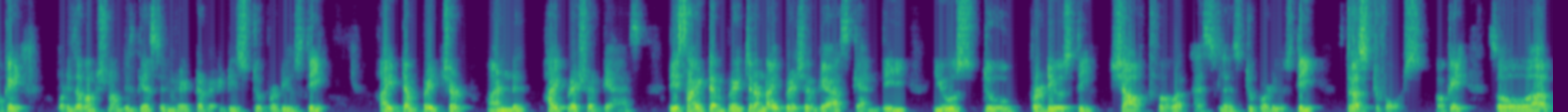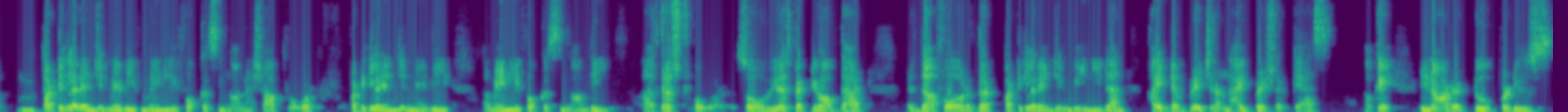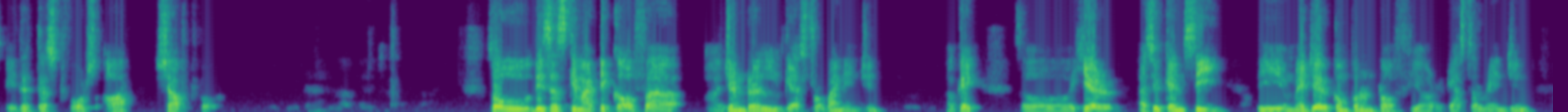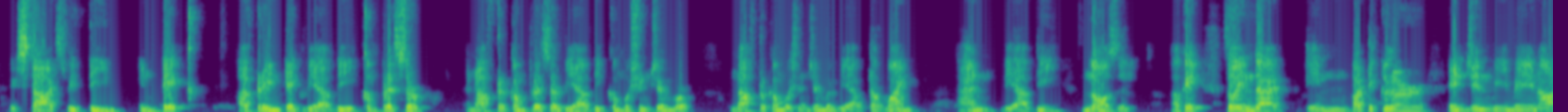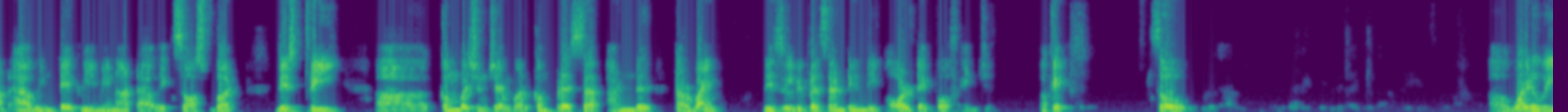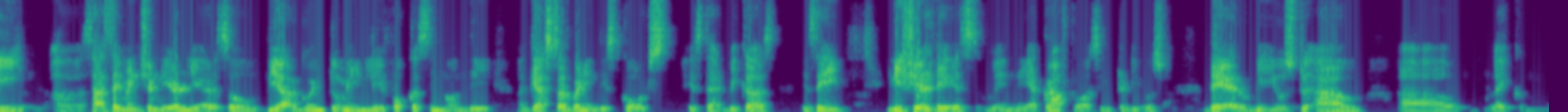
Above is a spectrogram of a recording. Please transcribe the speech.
okay what is the function of this gas generator? It is to produce the high temperature and high pressure gas. This high temperature and high pressure gas can be used to produce the shaft power as well as to produce the thrust force. Okay, so a particular engine may be mainly focusing on a shaft power, particular engine may be uh, mainly focusing on the uh, thrust power. So irrespective of that, the, for that particular engine, we need a high temperature and high pressure gas okay, in order to produce either thrust force or shaft power. So this is schematic of a, a general gas turbine engine. Okay, so here as you can see the major component of your gas turbine engine, it starts with the intake. After intake we have the compressor and after compressor we have the combustion chamber and after combustion chamber we have turbine and we have the nozzle Okay. So in that, in particular engine, we may not have intake, we may not have exhaust, but these three uh, combustion chamber, compressor and turbine, this will be present in the all type of engine. Okay. So, uh, why do we, uh, as I mentioned earlier, so we are going to mainly focusing on the uh, gas turbine in this course is that because you see, initial days when the aircraft was introduced, there we used to have uh, like um,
